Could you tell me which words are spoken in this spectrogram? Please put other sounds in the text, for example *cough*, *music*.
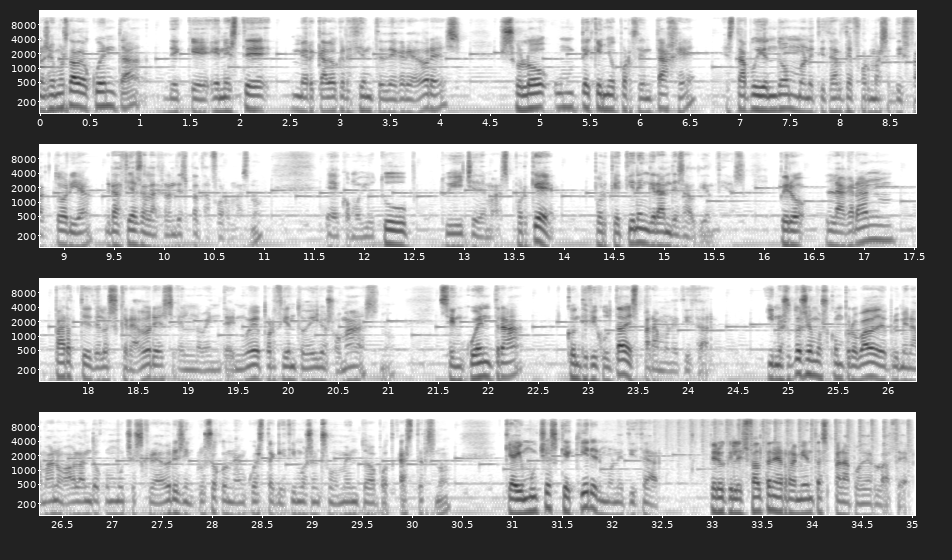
nos hemos dado cuenta de que en este mercado creciente de creadores, solo un pequeño porcentaje está pudiendo monetizar de forma satisfactoria gracias a las grandes plataformas. Eh, como YouTube, Twitch y demás. ¿Por qué? Porque tienen grandes audiencias. Pero la gran parte de los creadores, el 99% de ellos o más, se encuentra con dificultades para monetizar. Y nosotros hemos comprobado de primera mano, hablando con muchos creadores, incluso con una encuesta que hicimos en su momento a podcasters, ¿no? que hay muchos que quieren monetizar, pero que les faltan herramientas para poderlo hacer.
